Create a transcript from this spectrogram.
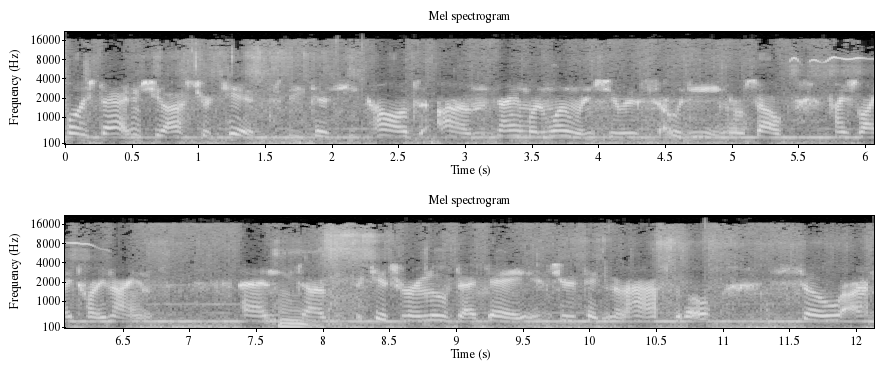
Well, it's that, and she lost her kids because he called um, 911 when she was ODing herself on July 29th. And um, the kids were removed that day, and she was taken to the hospital. So um,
